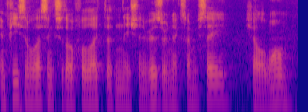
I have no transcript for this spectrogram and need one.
And peace and blessings to those who elected the nation of Israel. Next time we say, Shalom.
